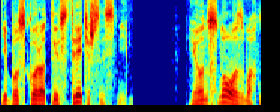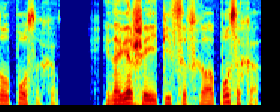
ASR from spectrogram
ибо скоро ты встретишься с ним. И он снова взмахнул посохом. И навершие епицевского посоха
